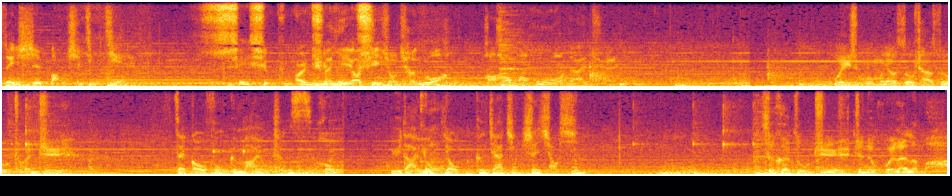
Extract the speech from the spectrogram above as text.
随时保持警戒而你们也要信守承诺好好保护我的安全为什么我们要搜查所有船只在高凤跟马永成死后于大用要我们更加谨慎小心此刻组织真的回来了吗？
